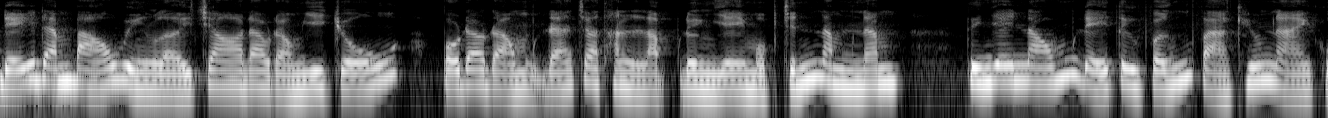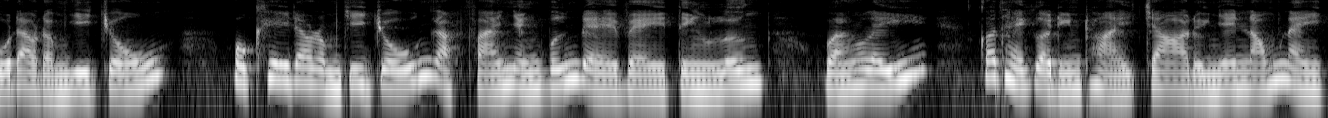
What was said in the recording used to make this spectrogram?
Để đảm bảo quyền lợi cho lao động di trú, Bộ Lao động đã cho thành lập đường dây 1955, đường dây nóng để tư vấn và khiếu nại của lao động di trú. Một khi lao động di trú gặp phải những vấn đề về tiền lương, quản lý, có thể gọi điện thoại cho đường dây nóng này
